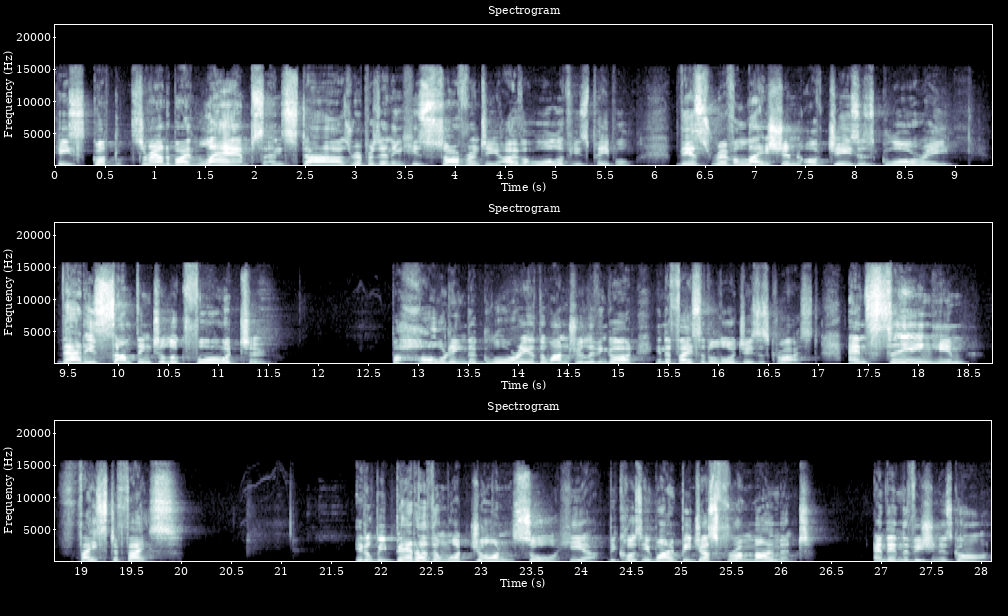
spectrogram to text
He's got surrounded by lamps and stars representing his sovereignty over all of his people. This revelation of Jesus' glory, that is something to look forward to. Beholding the glory of the one true living God in the face of the Lord Jesus Christ and seeing him face to face. It'll be better than what John saw here because it won't be just for a moment and then the vision is gone.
